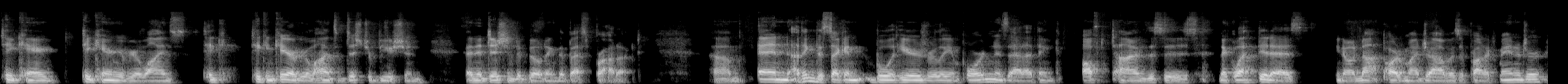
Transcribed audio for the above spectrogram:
take care take care of your lines take taking care of your lines of distribution in addition to building the best product. Um, and I think the second bullet here is really important is that I think oftentimes this is neglected as, you know, not part of my job as a product manager.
